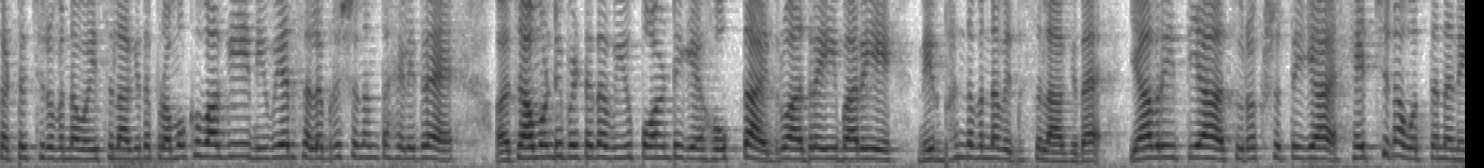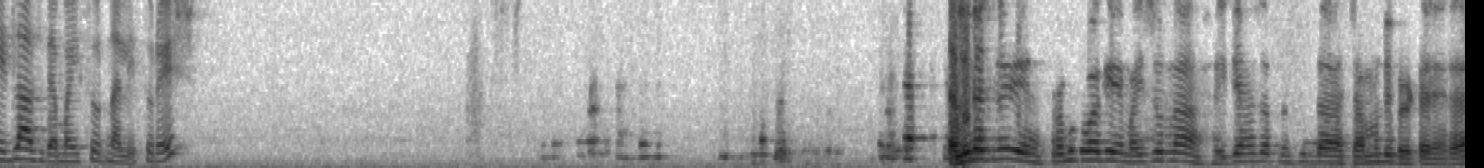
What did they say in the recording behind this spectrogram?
ಕಟ್ಟೆಚ್ಚರವನ್ನು ವಹಿಸಲಾಗಿದೆ? ಪ್ರಮುಖವಾಗಿ ನ್ಯೂ ಇಯರ್ ಸೆಲೆಬ್ರೇಷನ್ ಅಂತ ಹೇಳಿದ್ರೆ ಚಾಮುಂಡಿ ಬೆಟ್ಟದ ವ್ಯೂ ಪಾಯಿಂಟ್ಗೆ ಹೋಗ್ತಾ ಇದ್ರು. ಆದರೆ ಈ ಬಾರಿ ನಿರ್ಬಂಧವನ್ನು ವಿಧಿಸಲಾಗಿದೆ. ಯಾವ ರೀತಿಯ ಸುರಕ್ಷತೆಯ ಹೆಚ್ಚಿನ ಒತ್ತನ್ನು ನೀಡಲಾಗಿದೆ ಮೈಸೂರಿನಲ್ಲಿ? ಸುರೇಶ್? ಪ್ರಮುಖವಾಗಿ ಮೈಸೂರಿನ ಇತಿಹಾಸ ಪ್ರಸಿದ್ಧ ಚಾಮುಂಡಿ ಬೆಟ್ಟ ಏನಿದೆ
